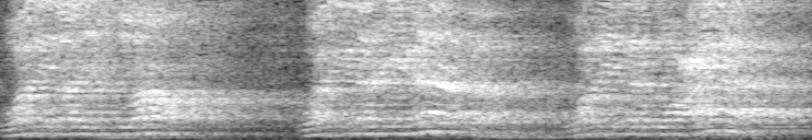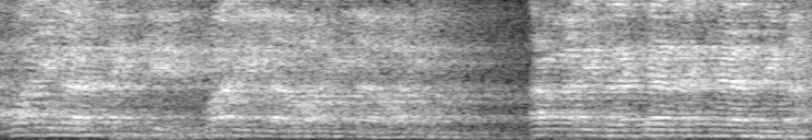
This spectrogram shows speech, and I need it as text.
وإلى إخلاص وإلى إنابة وإلى دعاء وإلى ذكر وإلى وإلى وإلى. أما إذا كان كاذبا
